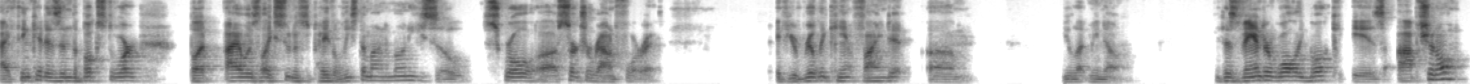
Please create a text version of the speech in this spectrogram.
I think it is in the bookstore, but I always like students to pay the least amount of money, so scroll, uh, search around for it. If you really can't find it, um, you let me know. This Van de Walle book is optional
